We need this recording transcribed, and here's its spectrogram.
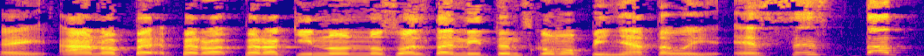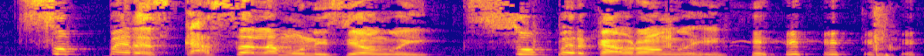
Ey, Ah, no, pe- pero, pero aquí no, no sueltan ítems como piñata, güey. Es, está súper escasa la munición, güey. Súper cabrón, güey.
